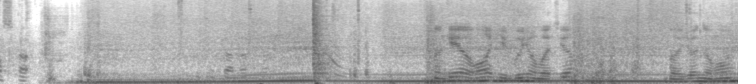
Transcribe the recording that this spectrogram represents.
Ah. Me faire neuf, Ok, orange, il bouge en voiture. Ouais, jaune, orange.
